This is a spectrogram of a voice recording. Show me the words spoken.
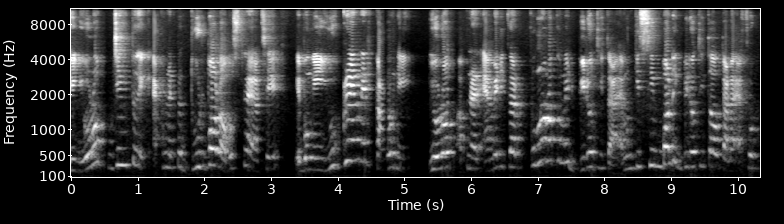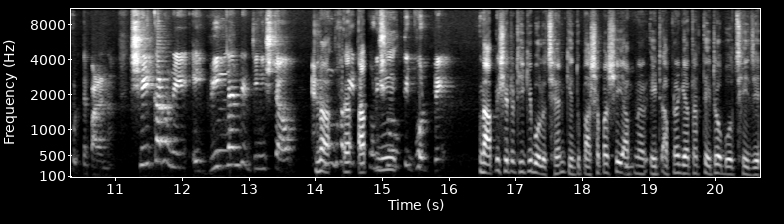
যে ইউরোপ যেহেতু এখন একটা দুর্বল অবস্থায় আছে, এবং এই ইউক্রেনের কারণে ইউরোপ আপনার আমেরিকার কোন রকমের বিরোধিতা এমনকি সিম্বলিক বিরোধিতাও তারা এফোর্ড করতে পারে না। সেই কারণে এই গ্রিনল্যান্ডের জিনিসটাও না, এমন ভাবে আপনি- পরিসমাপ্তি ঘটবে। না আপনি সেটা ঠিকই বলেছেন কিন্তু পাশাপাশি আপনার আপনার জ্ঞাতার্থে এটাও বলছি যে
